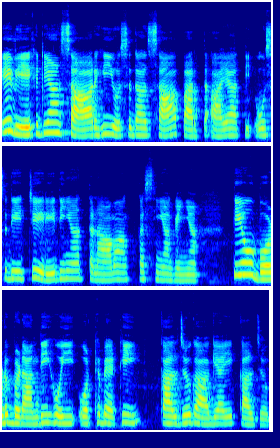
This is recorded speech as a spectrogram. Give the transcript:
ਇਹ ਵੇਖਦਿਆਂ ਸਾਰ ਹੀ ਉਸ ਦਾ ਸਾਹ ਪਰਤ ਆਇਆ ਤੇ ਉਸ ਦੇ ਚਿਹਰੇ ਦੀਆਂ ਤਣਾਵਾਂ ਕੱਸੀਆਂ ਗਈਆਂ ਤੇ ਉਹ ਬੁੜ ਬੜਾਂਦੀ ਹੋਈ ਉੱਠ ਬੈਠੀ, ਕਲਯੁਗ ਆ ਗਿਆ ਏ, ਕਲਯੁਗ।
